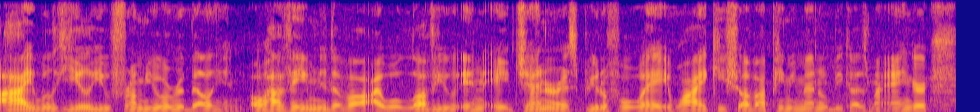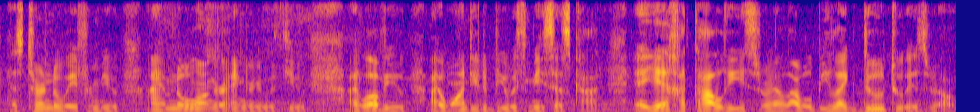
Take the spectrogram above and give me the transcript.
I will heal you from your rebellion. O havim nidava. I will love you in a generous, beautiful way. Why? Kishava pimi menu. Because my anger has turned away from you. I am no longer angry with you. I love you. I want you to be with me, says God. Eyechatali Israel. I will be like dew to Israel.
